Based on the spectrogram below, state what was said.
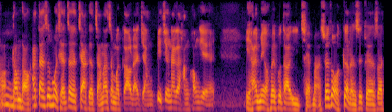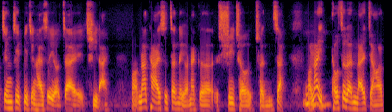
哦，通膨啊。但是目前这个价格涨到这么高来讲，毕竟那个航空业也还没有恢复到以前嘛，所以说我个人是觉得说，经济毕竟还是有在起来。哦，那它还是真的有那个需求存在。哦，那以投资人来讲啊，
